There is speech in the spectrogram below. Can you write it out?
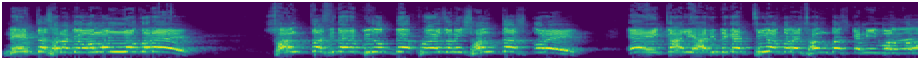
নির্দেশনাকে অমান্য করে সন্ত্রাসীদের বিরুদ্ধে প্রয়োজনীয় সন্ত্রাস করে এই কালীহারি থেকে চিরতরে সন্ত্রাসকে নির্মূল করব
